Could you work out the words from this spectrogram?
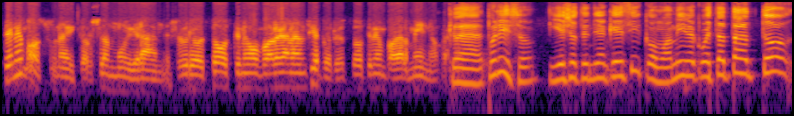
tenemos una distorsión muy grande. Yo creo que todos tenemos que pagar ganancias, pero todos tenemos que pagar menos. Claro, por eso. Y ellos tendrían que decir, como a mí me cuesta tanto,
